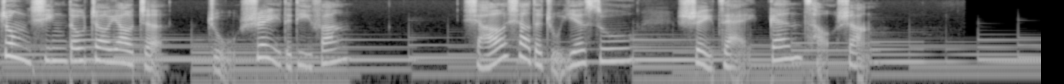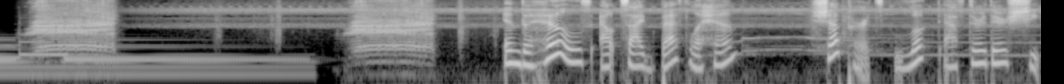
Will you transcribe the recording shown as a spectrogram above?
众星都照耀着主睡的地方。小小的主耶稣睡在干草上。In the hills outside Bethlehem. shepherds looked after their sheep.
